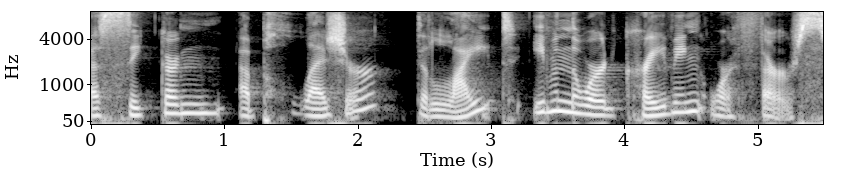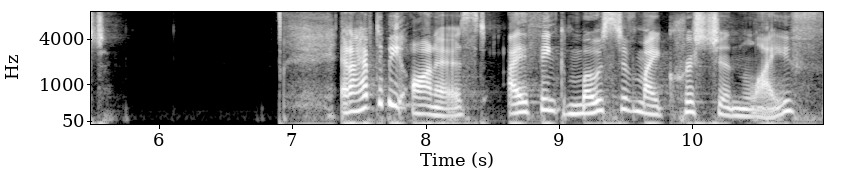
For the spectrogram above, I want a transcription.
a seeking, a pleasure, delight, even the word craving or thirst. And I have to be honest, I think most of my Christian life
